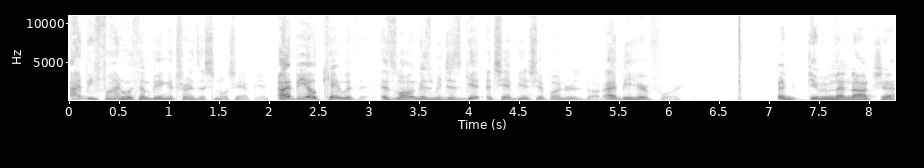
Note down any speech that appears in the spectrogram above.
I'd be fine with him being a transitional champion. I'd be okay with it as long as we just get a championship under his belt. I'd be here for it. I'd give him that notch. Yeah,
